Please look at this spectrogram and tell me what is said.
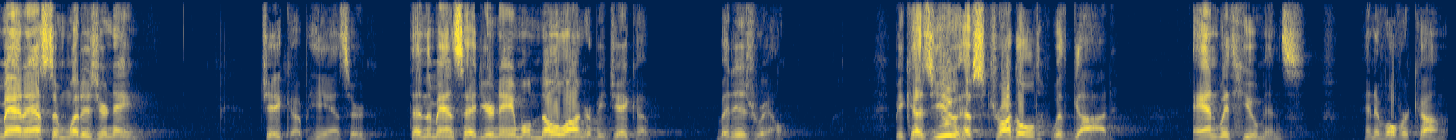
man asked him, What is your name? Jacob, he answered. Then the man said, Your name will no longer be Jacob, but Israel, because you have struggled with God and with humans and have overcome.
